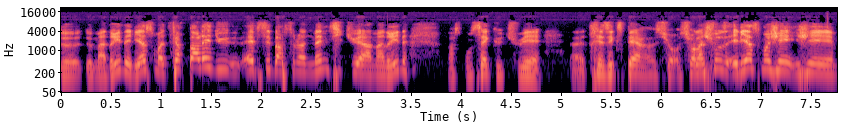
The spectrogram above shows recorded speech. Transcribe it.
de, Madrid. Elias, on va te faire parler du FC Barcelone, même si tu es à Madrid, parce qu'on sait que tu es euh, très expert sur, sur la chose. Elias, moi j'ai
